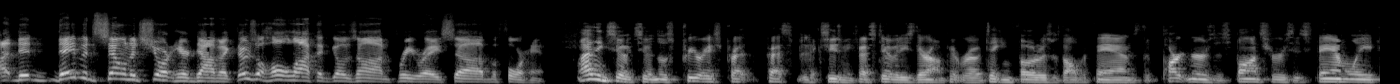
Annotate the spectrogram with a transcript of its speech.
uh, did, David's selling it short here, Dominic. There's a whole lot that goes on pre-race uh, beforehand. I think so too. And those pre-race pre- excuse me, festivities there on pit road, taking photos with all the fans, the partners, the sponsors, his family,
